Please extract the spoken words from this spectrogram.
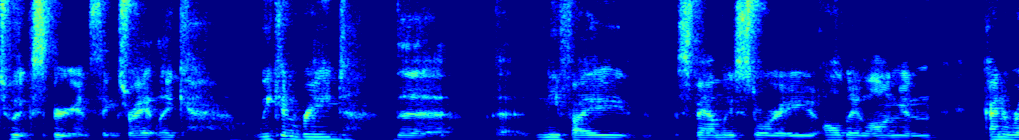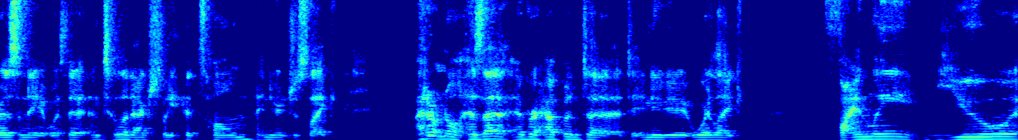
to experience things, right? Like we can read the uh, Nephi's family story all day long and kind of resonate with it until it actually hits home and you're just like i don't know has that ever happened to, to any of you where like finally you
